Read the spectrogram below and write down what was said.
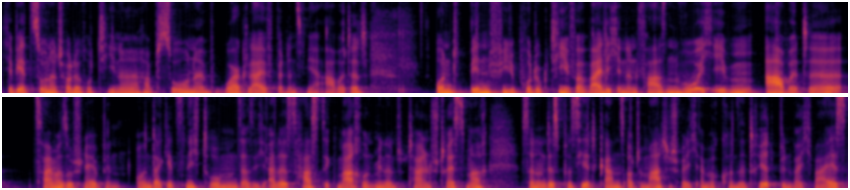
Ich habe jetzt so eine tolle Routine, habe so eine Work-Life-Balance mir erarbeitet und bin viel produktiver, weil ich in den Phasen, wo ich eben arbeite, zweimal so schnell bin. Und da geht es nicht darum, dass ich alles hastig mache und mir einen totalen Stress mache, sondern das passiert ganz automatisch, weil ich einfach konzentriert bin, weil ich weiß,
